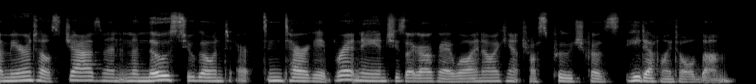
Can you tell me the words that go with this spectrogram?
Ameerah tells Jasmine, and then those two go into to interrogate Brittany. And she's like, okay, well, I know I can't trust Pooch because he definitely told them.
